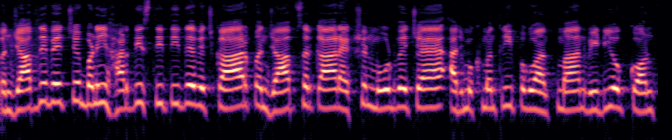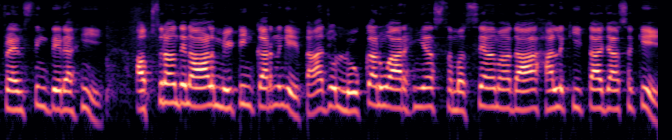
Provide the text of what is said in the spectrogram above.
ਪੰਜਾਬ ਦੇ ਵਿੱਚ ਬਣੀ ਹੜ੍ਹ ਦੀ ਸਥਿਤੀ ਦੇ ਵਿਚਕਾਰ ਪੰਜਾਬ ਸਰਕਾਰ ਐਕਸ਼ਨ ਮੋਡ ਵਿੱਚ ਹੈ। ਅੱਜ ਮੁੱਖ ਮੰਤਰੀ ਭਗਵੰਤ ਮਾਨ ਵੀਡੀਓ ਕਾਨਫਰੈਂਸਿੰਗ ਦੇ ਰਾਹੀਂ ਅਫਸਰਾਂ ਦੇ ਨਾਲ ਮੀਟਿੰਗ ਕਰਨਗੇ ਤਾਂ ਜੋ ਲੋਕਾਂ ਨੂੰ ਆ ਰਹੀਆਂ ਸਮੱਸਿਆਵਾਂ ਦਾ ਹੱਲ ਕੀਤਾ ਜਾ ਸਕੇ।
